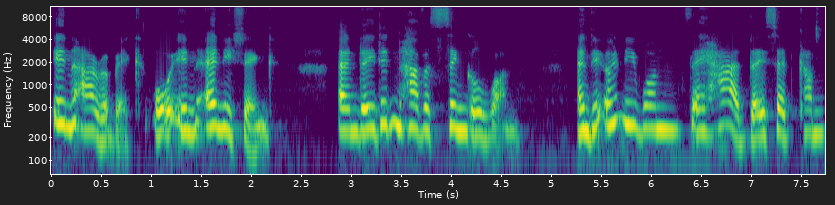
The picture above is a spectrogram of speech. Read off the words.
in Arabic or in anything. And they didn't have a single one. And the only one they had, they said, come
